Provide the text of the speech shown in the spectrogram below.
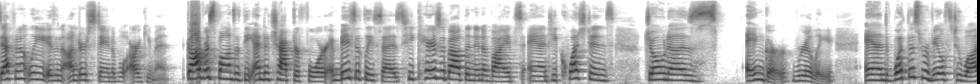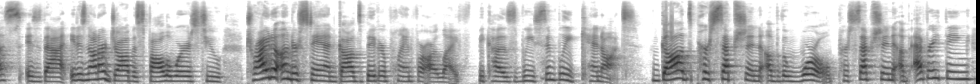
definitely is an understandable argument. God responds at the end of chapter 4 and basically says he cares about the Ninevites and he questions Jonah's anger, really. And what this reveals to us is that it is not our job as followers to try to understand God's bigger plan for our life because we simply cannot. God's perception of the world, perception of everything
